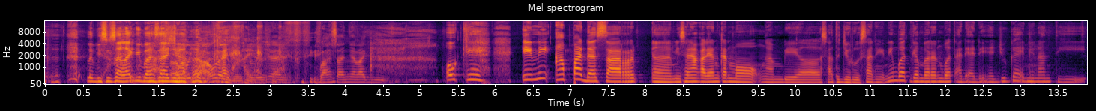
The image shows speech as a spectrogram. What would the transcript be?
Lebih susah lagi bahasanya. Oh, jauh lagi. Bahasanya lagi. Oke, ini apa dasar eh, misalnya kalian kan mau ngambil satu jurusan ini buat gambaran buat adik-adiknya juga ini nanti.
